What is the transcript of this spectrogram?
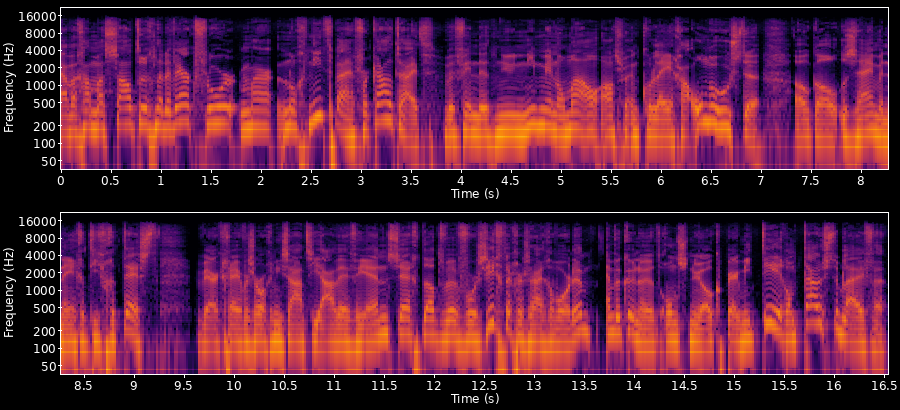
Ja, we gaan massaal terug naar de werkvloer, maar nog niet bij verkoudheid. We vinden het nu niet meer normaal als we een collega onderhoesten, ook al zijn we negatief getest. Werkgeversorganisatie AWVN zegt dat we voorzichtiger zijn geworden en we kunnen het ons nu ook permitteren om thuis te blijven.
